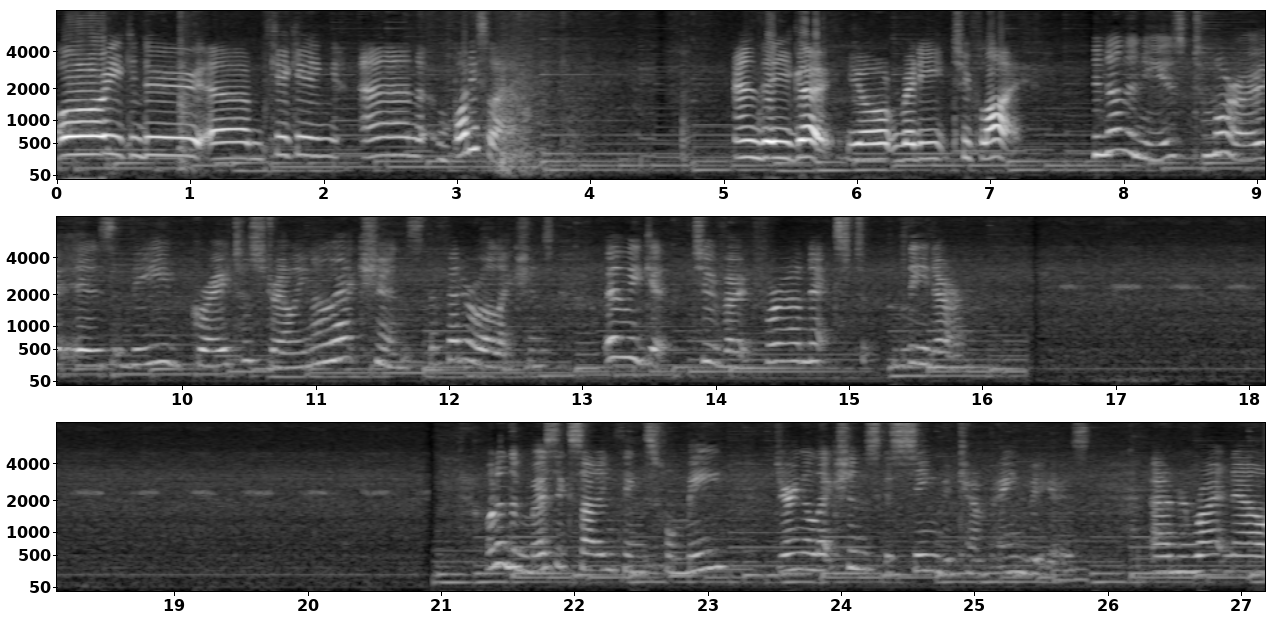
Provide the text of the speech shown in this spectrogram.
Or you can do um, kicking and body slam. And there you go, you're ready to fly. In other news, tomorrow is the Great Australian elections, the federal elections, where we get to vote for our next leader. Most exciting things for me during elections is seeing the campaign videos. And right now,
